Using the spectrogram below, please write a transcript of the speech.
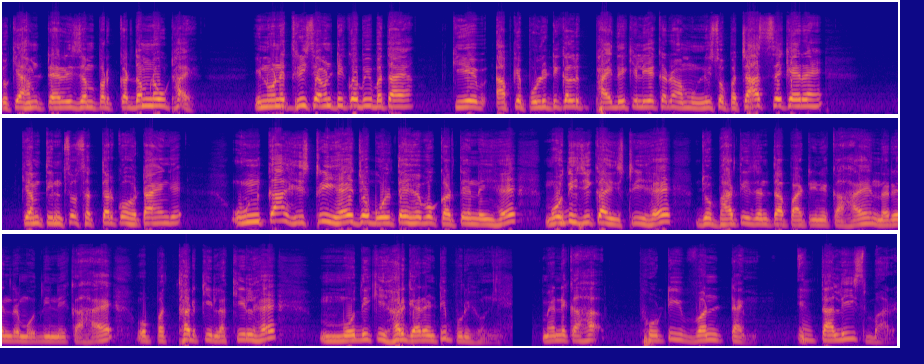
तो क्या हम टेररिज्म पर कदम न उठाए इन्होंने 370 को भी बताया कि ये आपके पॉलिटिकल फायदे के लिए कर रहे हैं हम 1950 से कह रहे हैं कि हम 370 को हटाएंगे उनका हिस्ट्री है जो बोलते हैं वो करते नहीं है। मोदी जी का हिस्ट्री है जो भारतीय जनता पार्टी ने कहा है नरेंद्र मोदी ने कहा है वो पत्थर की लकील है। मोदी की हर गारंटी पूरी होनी है। मैंने कहा 41 टाइम इकतालीस बार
